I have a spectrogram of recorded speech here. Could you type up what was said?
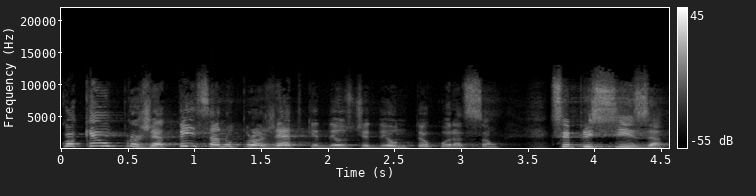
qualquer um projeto, pensa no projeto que Deus te deu no teu coração. Você precisa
